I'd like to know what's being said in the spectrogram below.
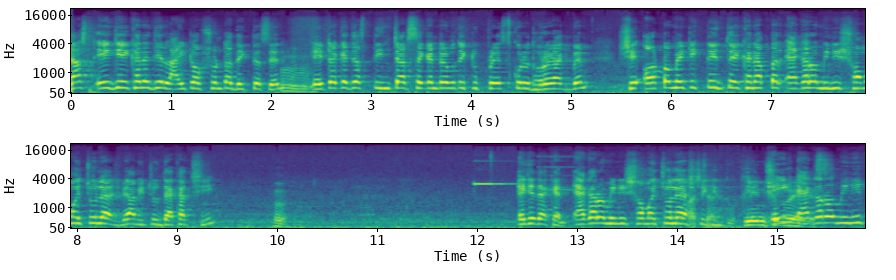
জাস্ট এই যে এখানে যে লাইট অপশনটা দেখতেছেন এটাকে জাস্ট তিন চার সেকেন্ডের মতো একটু প্রেস করে ধরে রাখবেন। সে অটোমেটিক কিন্তু এখানে আপনার এগারো মিনিট সময় চলে আসবে আমি একটু দেখাচ্ছি। হুম। এই যে দেখেন এগারো মিনিট সময় চলে আসছে আচ্ছা, কিন্তু। এই এগারো মিনিট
